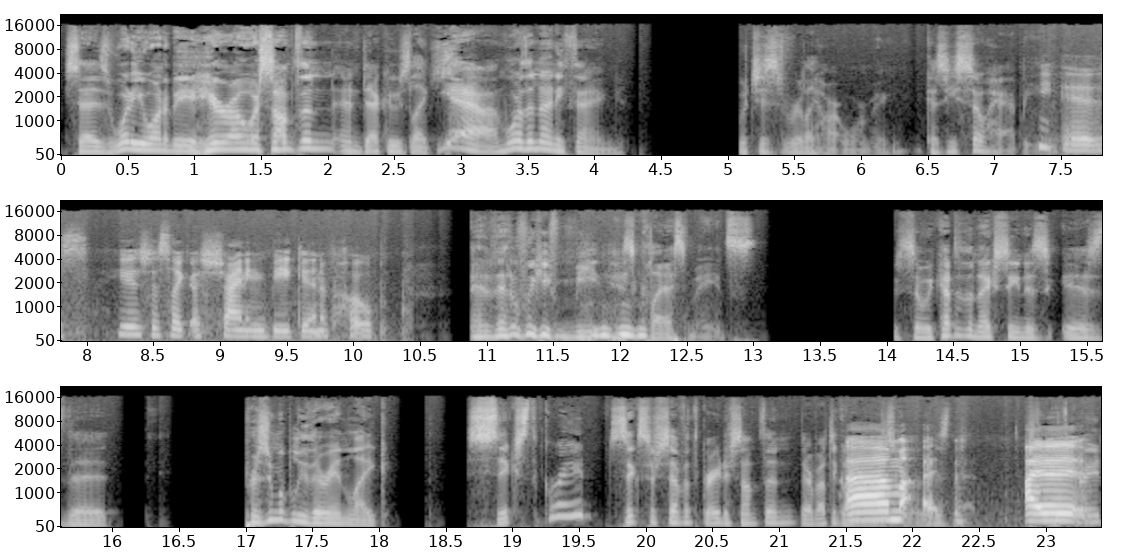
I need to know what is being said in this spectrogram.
says, "What do you want to be a hero or something?" And Deku's like, "Yeah, more than anything," which is really heartwarming because he's so happy. he is. He is just like a shining beacon of hope. And then we meet his classmates. So we cut to the next scene is is the presumably they're in like sixth grade, sixth or seventh grade or something. They're about to go. Um, school. What is that? I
